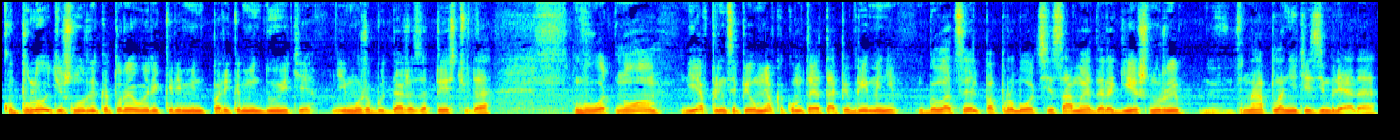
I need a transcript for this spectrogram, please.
куплю эти шнуры, которые вы порекомендуете, и, может быть, даже затестю, да. Вот, но я, в принципе, у меня в каком-то этапе времени была цель попробовать все самые дорогие шнуры на планете Земля, да.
